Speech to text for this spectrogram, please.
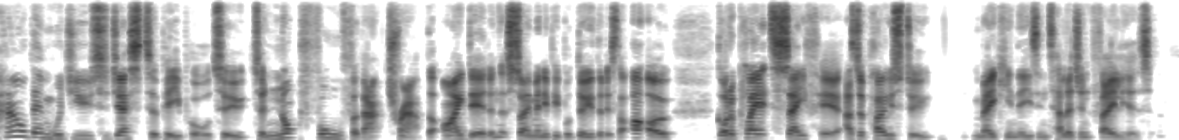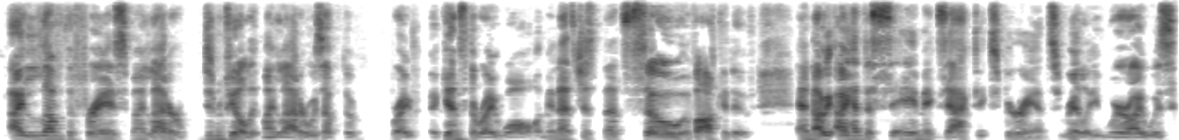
how then would you suggest to people to to not fall for that trap that I did and that so many people do that it's like, uh-oh, got to play it safe here, as opposed to making these intelligent failures. I love the phrase, my ladder didn't feel that my ladder was up the right against the right wall. I mean, that's just, that's so evocative. And I, I had the same exact experience really, where I was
